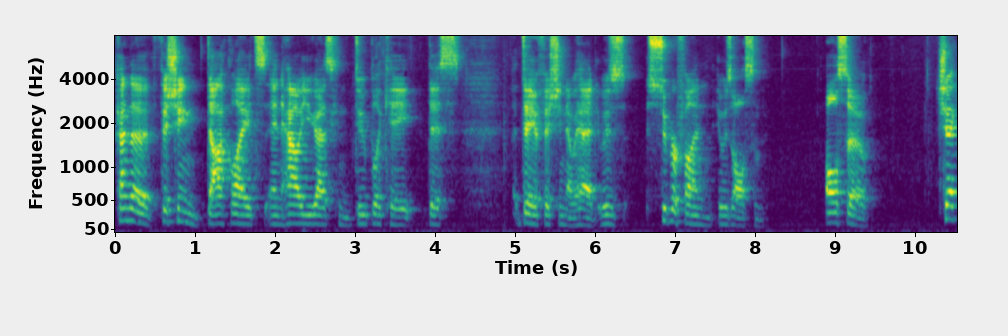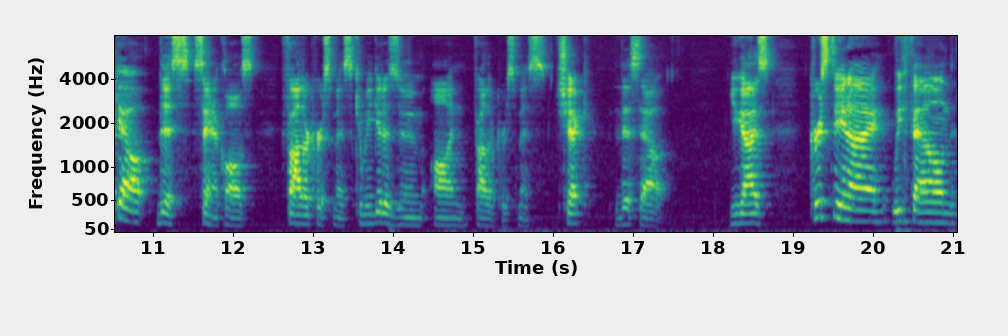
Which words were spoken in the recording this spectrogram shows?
kind of fishing dock lights and how you guys can duplicate this day of fishing that we had. It was super fun. It was awesome. Also, check out this Santa Claus, Father Christmas. Can we get a zoom on Father Christmas? Check this out. You guys, Christy and I, we found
